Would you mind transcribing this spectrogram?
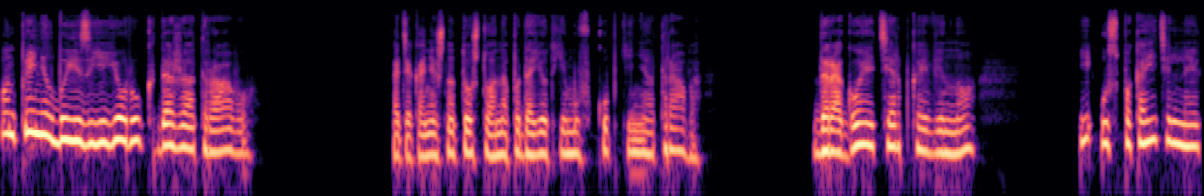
он принял бы из ее рук даже отраву, хотя, конечно, то, что она подает ему в кубке, не отрава. Дорогое терпкое вино и успокоительные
